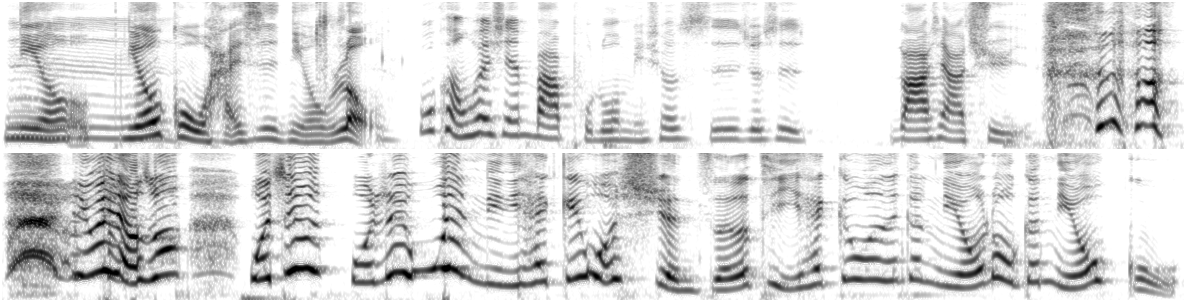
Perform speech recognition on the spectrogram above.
牛、嗯、牛骨还是牛肉？我可能会先把普罗米修斯就是拉下去，因为想说，我这我在问你，你还给我选择题，还给我那个牛肉跟牛骨，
